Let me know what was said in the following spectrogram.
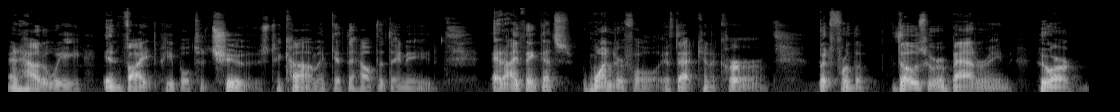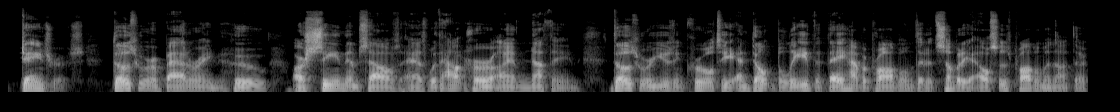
and how do we invite people to choose to come and get the help that they need. And I think that's wonderful if that can occur. But for the those who are battering who are dangerous, those who are battering who are seeing themselves as without her I am nothing. Those who are using cruelty and don't believe that they have a problem, that it's somebody else's problem and not their,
